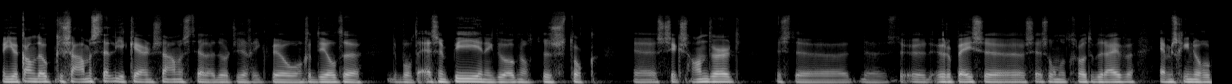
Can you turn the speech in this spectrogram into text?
en je kan het ook samenstellen, je kern samenstellen door te zeggen ik wil een gedeelte, bijvoorbeeld de S&P en ik doe ook nog de stok eh 600, dus de, de, de Europese 600 grote bedrijven en misschien nog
